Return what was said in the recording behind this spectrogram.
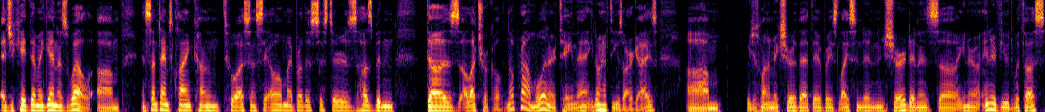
educate them again as well. Um, and sometimes clients come to us and say, "Oh, my brother's sister's husband does electrical." No problem. We'll entertain that. You don't have to use our guys. Um, we just want to make sure that everybody's licensed and insured and is, uh, you know, interviewed with us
